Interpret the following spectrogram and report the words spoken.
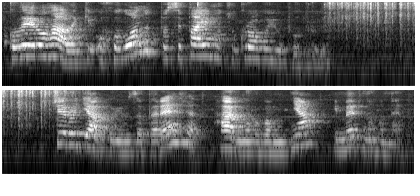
Коли рогалики охолонуть, посипаємо цукровою пудрою. Щиро дякую за перегляд, гарного вам дня і мирного неба!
